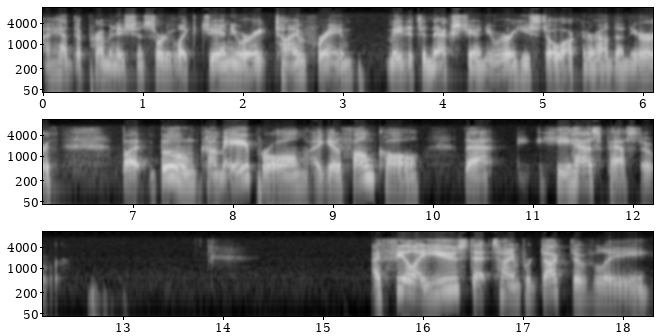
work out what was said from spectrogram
I had the premonition sort of like January time frame, made it to next January. He's still walking around on the earth. But boom, come April, I get a phone call that he has passed over. I feel I used that time productively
